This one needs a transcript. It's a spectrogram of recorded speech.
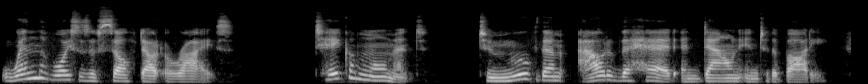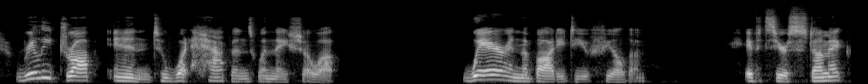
when the voices of self doubt arise, take a moment to move them out of the head and down into the body. Really drop into what happens when they show up. Where in the body do you feel them? If it's your stomach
